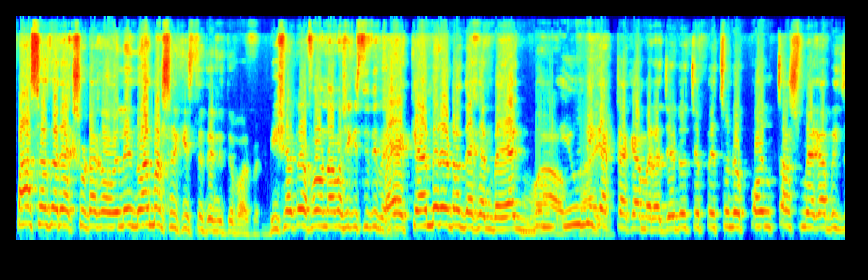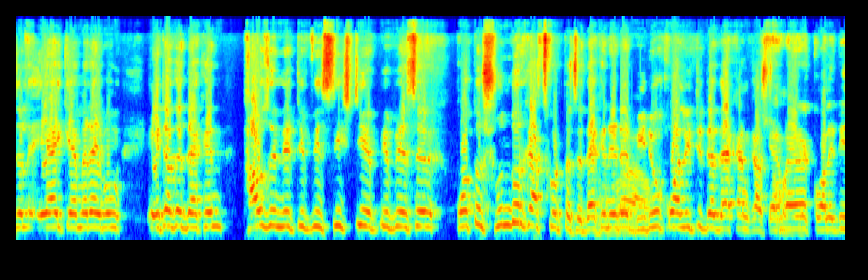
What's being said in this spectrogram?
পাঁচ হাজার একশো টাকা হলে নয় মাসের কিস্তিতে নিতে পারবেন। বিশ হাজার ফোন আমার কিস্তি দিবেন? ক্যামেরাটা দেখেন ভাই একদম ইউনিক একটা ক্যামেরা যেটা হচ্ছে পেছনে পঞ্চাশ মেগাপিক্সেল এআই ক্যামেরা এবং এটাতে দেখেন থাউজেন্ড এটিপি সিক্সটি এফপিএস এর কত সুন্দর কাজ করতেছে। দেখেন এটা. ভিডিও কোয়ালিটিটা দেখান ক্যামেরার কোয়ালিটি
